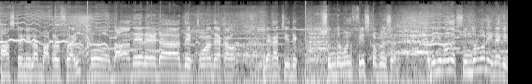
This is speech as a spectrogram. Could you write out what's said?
ফার্স্টে নিলাম বাটার ফ্রাই ও দাদাদের এটা দেখ তোমার দেখাও দেখাচ্ছি দেখ সুন্দরবন ফিশ কর্পোরেশন এটা কি তোমাদের সুন্দরবনেই নাকি?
